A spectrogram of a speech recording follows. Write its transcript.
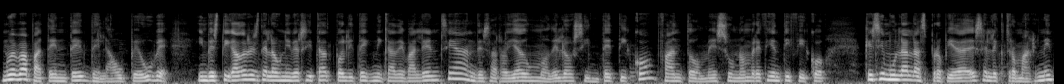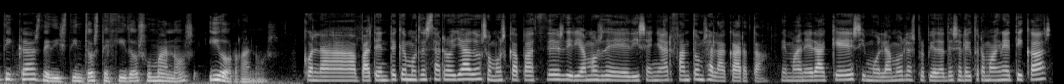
Nueva patente de la UPV. Investigadores de la Universidad Politécnica de Valencia han desarrollado un modelo sintético, Phantom es un nombre científico, que simula las propiedades electromagnéticas de distintos tejidos humanos y órganos. Con la patente que hemos desarrollado somos capaces, diríamos, de diseñar phantoms a la carta, de manera que simulamos las propiedades electromagnéticas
